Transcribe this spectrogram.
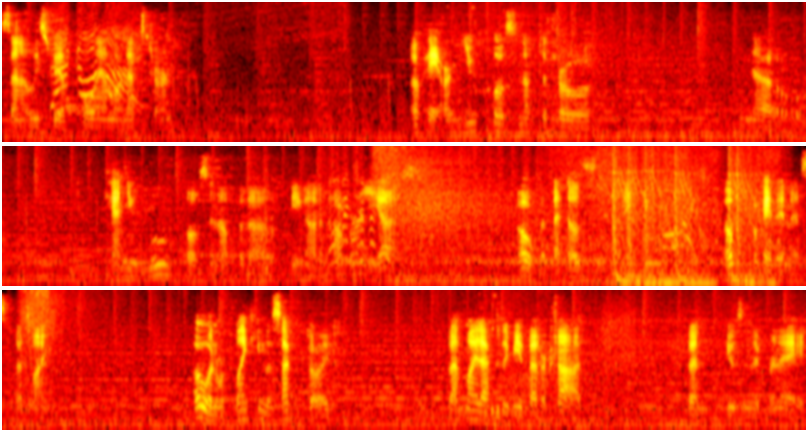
So then at least we have full ammo next turn. Okay, are you close enough to throw a... No. Can you move close enough without being out of cover? Yes. Oh, but that does make you... Oh, okay, they missed. That's fine. Oh, and we're flanking the sectoid. That might actually be a better shot than using the grenade.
